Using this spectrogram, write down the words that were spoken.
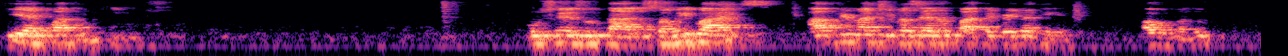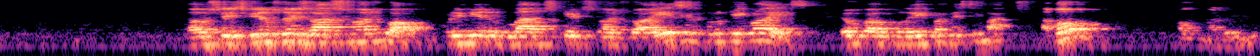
que é 4 quilos. Os resultados são iguais. A afirmativa 04 é verdadeira. Alguma dúvida? Então, vocês viram os dois lados sinal de igual. Primeiro, lado esquerdo sinal de igual a esse, falou que é igual a esse. Eu calculei para ver se bate. Tá bom? Alguma dúvida?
